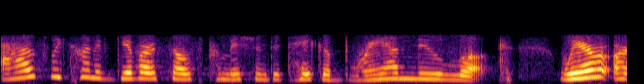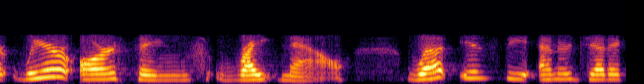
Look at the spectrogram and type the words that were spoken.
as we kind of give ourselves permission to take a brand new look, where are where are things right now? What is the energetic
